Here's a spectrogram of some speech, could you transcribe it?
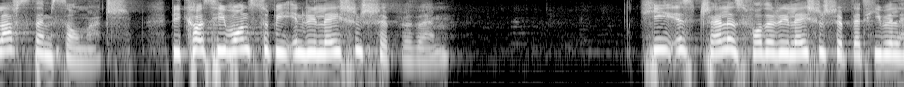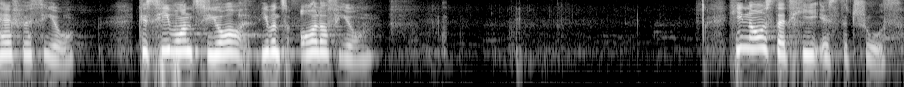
loves them so much, because he wants to be in relationship with them. He is jealous for the relationship that he will have with you because he wants you all, he wants all of you. He knows that he is the truth.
